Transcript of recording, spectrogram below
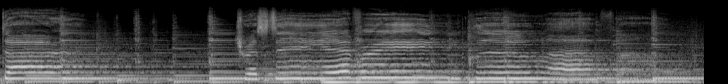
Dark, trusting every clue I found.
